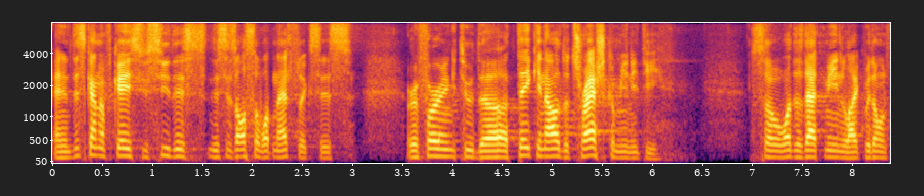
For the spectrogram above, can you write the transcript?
And in this kind of case, you see this, this is also what Netflix is referring to the taking out the trash community so what does that mean? Like we don't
